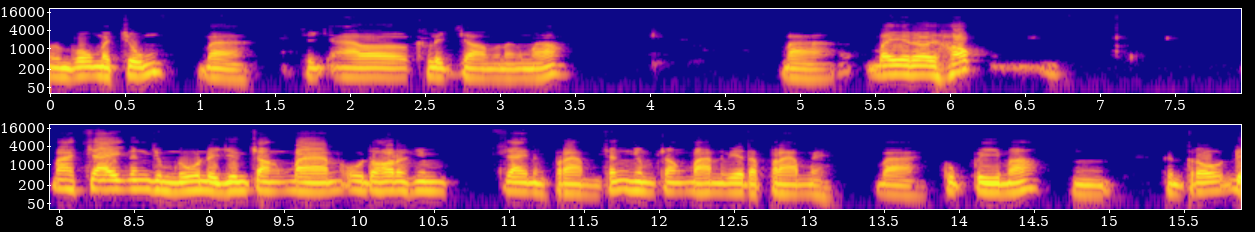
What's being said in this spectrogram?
រង្វង់មកជុំបាទចុច Alt click ចោលមកហ្នឹងមកបាទ360បាទចែកនឹងចំនួនដែលយើងចង់បានឧទាហរណ៍ខ្ញុំចែកនឹង5អញ្ចឹងខ្ញុំចង់បានវាតែ5ទេបាទ copy មក Ctrl D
